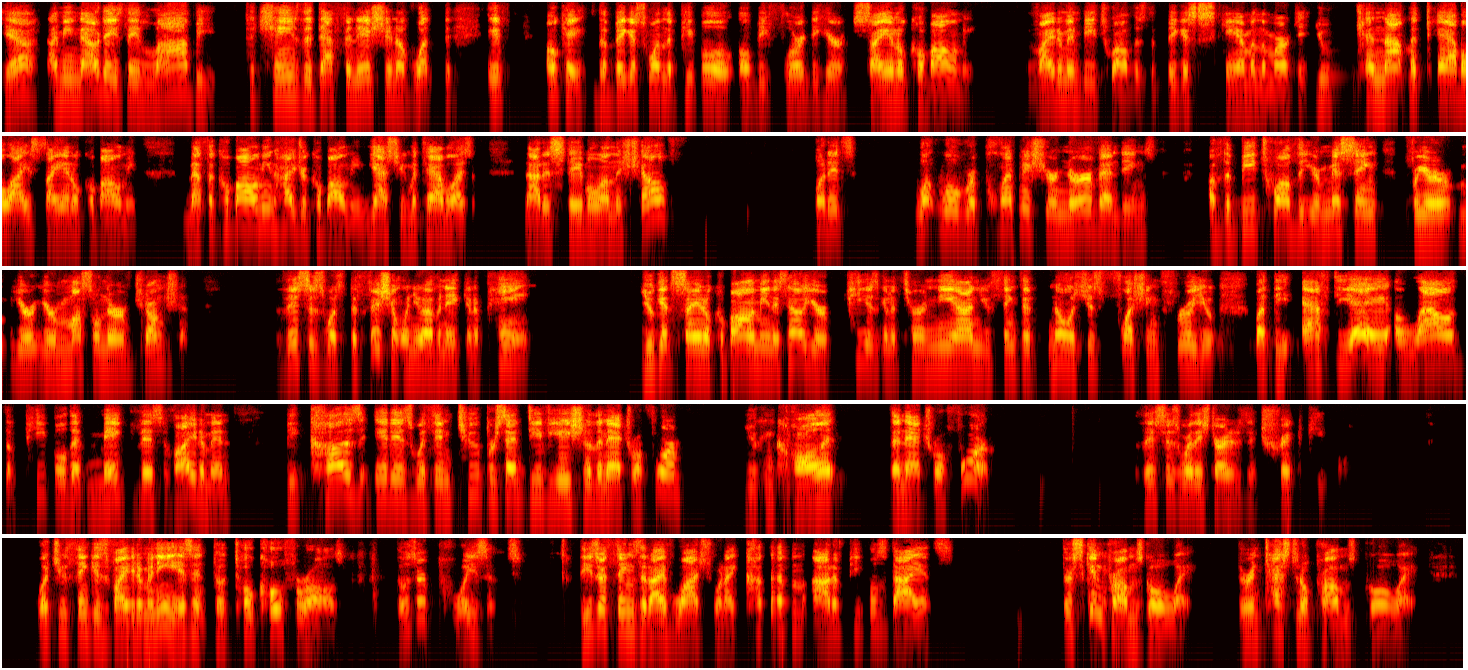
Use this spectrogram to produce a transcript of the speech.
yeah, I mean, nowadays they lobby to change the definition of what, the, if, okay, the biggest one that people will be floored to hear cyanocobalamin. Vitamin B12 is the biggest scam on the market. You cannot metabolize cyanocobalamin. Methylcobalamin, hydrocobalamin, yes, you metabolize it. Not as stable on the shelf, but it's what will replenish your nerve endings of the B12 that you're missing for your, your, your muscle nerve junction. This is what's deficient when you have an ache and a pain. You get cyanocobalamin, they say, oh, your pee is going to turn neon. You think that, no, it's just flushing through you. But the FDA allowed the people that make this vitamin, because it is within 2% deviation of the natural form, you can call it the natural form. This is where they started to trick people. What you think is vitamin E isn't to- tocopherols. Those are poisons. These are things that I've watched when I cut them out of people's diets. Their skin problems go away, their intestinal problems go away.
